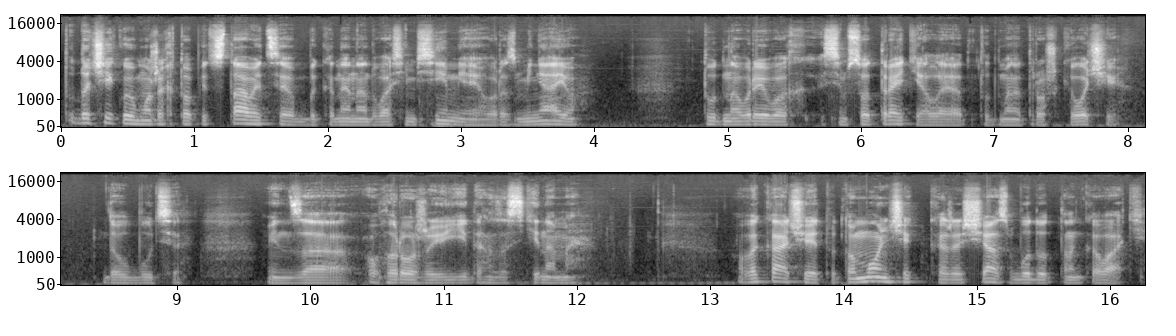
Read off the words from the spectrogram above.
Тут очікую, може хто підставиться, бикане на 277, я його розміняю. Тут на вривах 703, але тут в мене трошки очі довбуться. Він за огорожею їде за стінами. Викачує тут омончик, каже, щас буду танкувати.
